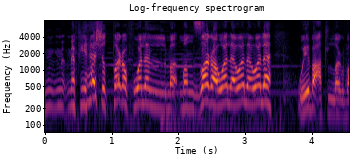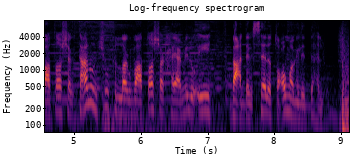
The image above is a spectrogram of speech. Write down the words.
ما فيهاش الطرف ولا المنظرة ولا ولا ولا. ويبعت ال 14 تعالوا نشوف ال 14 هيعملوا إيه بعد رسالة عمر اللي اداها لهم.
